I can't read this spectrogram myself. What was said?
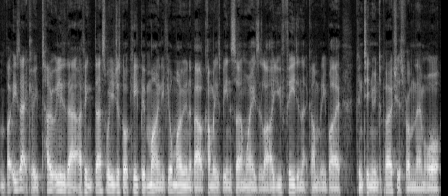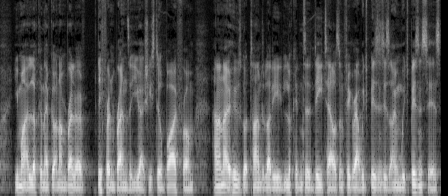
But exactly, totally that. I think that's what you just got to keep in mind. If you're moaning about companies being certain ways, it's like, are you feeding that company by continuing to purchase from them? Or you might look and they've got an umbrella of different brands that you actually still buy from. And I know who's got time to bloody look into the details and figure out which businesses own which businesses.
